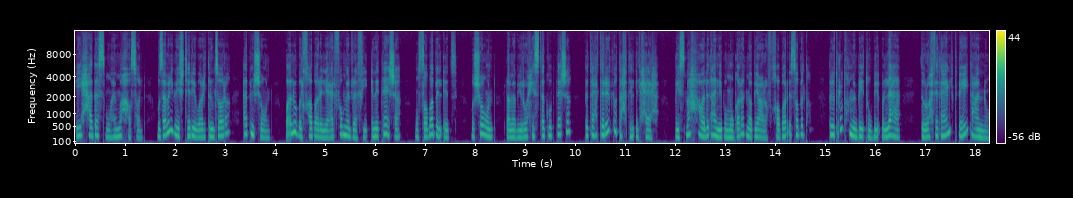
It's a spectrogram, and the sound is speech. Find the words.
في حدث مهم حصل وزمري بيشتري ورد لزارة قبل شون وقالوا بالخبر اللي عرفه من رفيق إن تاشا مصابة بالإيدز وشون لما بيروح يستجوب تاشا بتعترف له تحت الإلحاح. بيسمعها والدها اللي بمجرد ما بيعرف خبر إصابتها. بيطردها من بيته وبيقول لها تروح تتعالج بعيد عنه.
